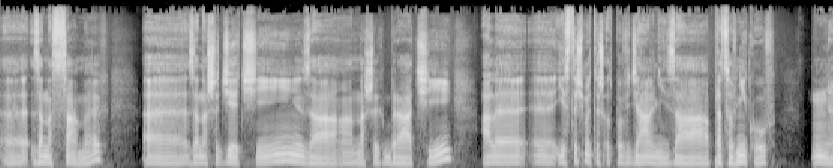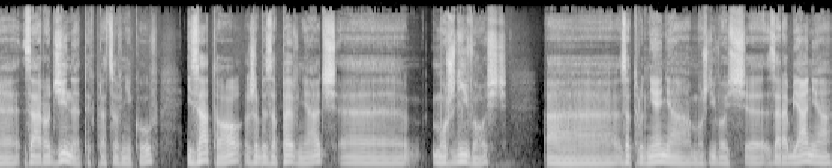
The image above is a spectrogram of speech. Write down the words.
e, za nas samych, e, za nasze dzieci, za naszych braci, ale jesteśmy też odpowiedzialni za pracowników, za rodziny tych pracowników i za to, żeby zapewniać e, możliwość e, zatrudnienia, możliwość e, zarabiania,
